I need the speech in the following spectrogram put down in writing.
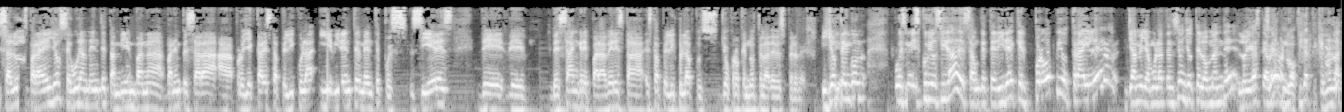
Saludos para ellos. Seguramente también van a, van a empezar a, a, proyectar esta película y evidentemente, pues, si eres de, de de sangre para ver esta, esta película, pues yo creo que no te la debes perder. Y yo tengo, pues mis curiosidades, aunque te diré que el propio tráiler ya me llamó la atención, yo te lo mandé, ¿lo llegaste a ver o no? Fíjate que no la,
